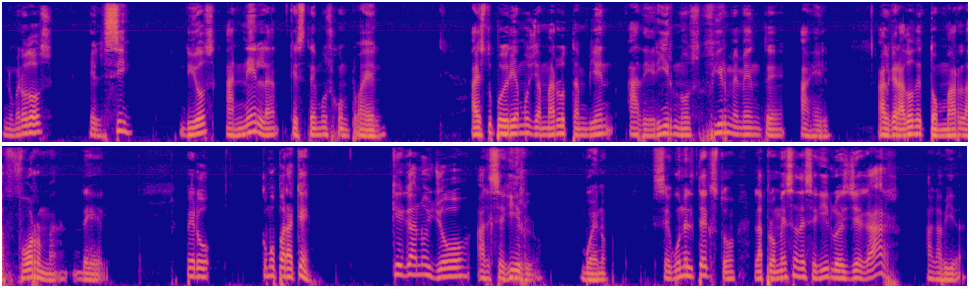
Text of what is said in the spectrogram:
Número dos, el sí. Dios anhela que estemos junto a Él. A esto podríamos llamarlo también adherirnos firmemente a Él, al grado de tomar la forma de Él. Pero, ¿cómo para qué? ¿Qué gano yo al seguirlo? Bueno, según el texto, la promesa de seguirlo es llegar a la vida.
